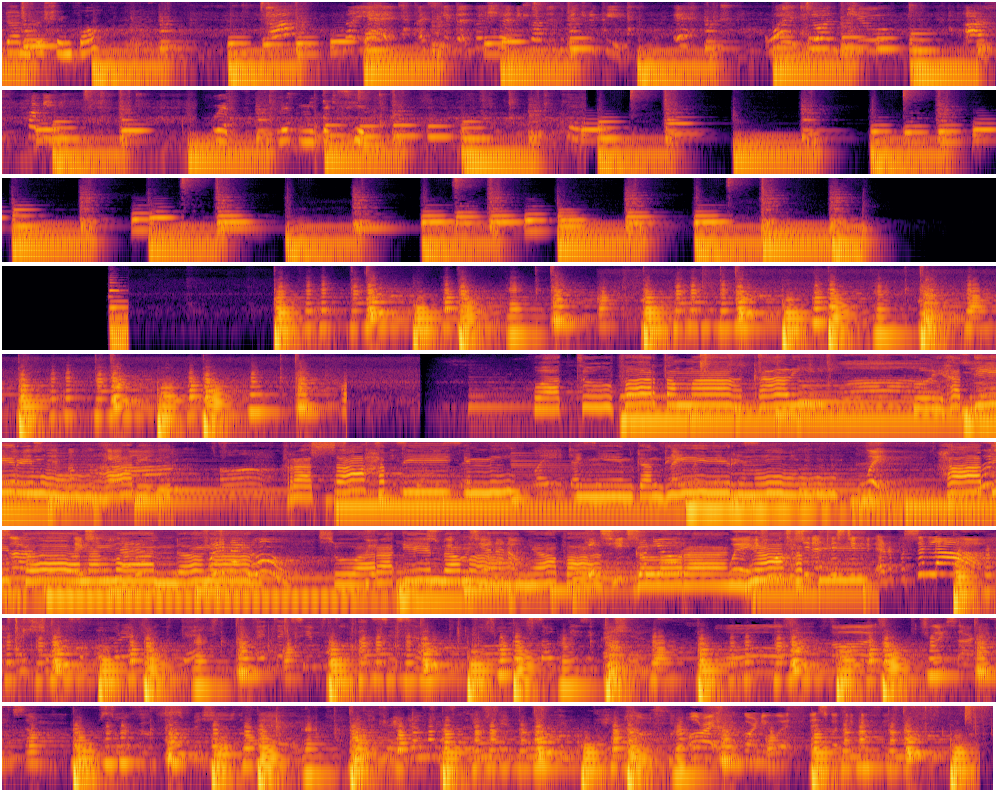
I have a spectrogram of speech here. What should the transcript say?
done question 4? Ah, not yet. I skipped that question because it's a bit Waktu pertama kali kulihat dirimu hadir Rasa hati ini inginkan dirimu Hati tenang mendengar Suara indah menyapa Geloranya hati are having some sort of special affair. Alright, I'm corny wood. Let's go to the cafe.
